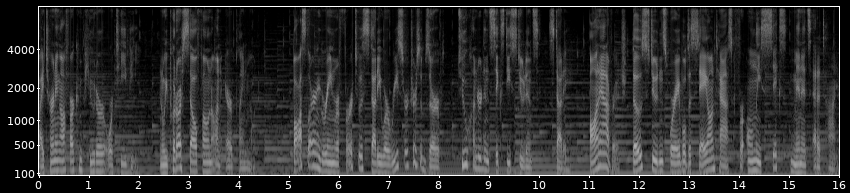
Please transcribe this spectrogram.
by turning off our computer or TV, and we put our cell phone on airplane mode. Bosler and Greene refer to a study where researchers observed 260 students study. On average, those students were able to stay on task for only six minutes at a time.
